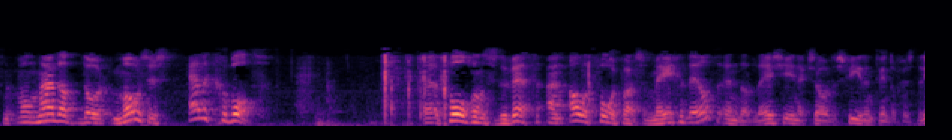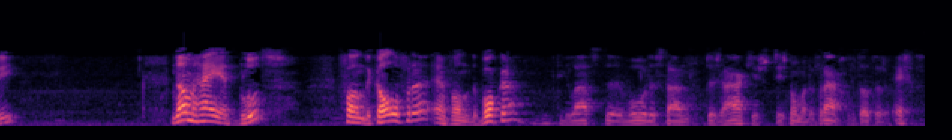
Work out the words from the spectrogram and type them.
want nadat door Mozes elk gebod eh, volgens de wet aan al het volk was meegedeeld, en dat lees je in Exodus 24, vers 3, nam hij het bloed van de kalveren en van de bokken. Die laatste woorden staan tussen haakjes. Het is nog maar de vraag of dat er echt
